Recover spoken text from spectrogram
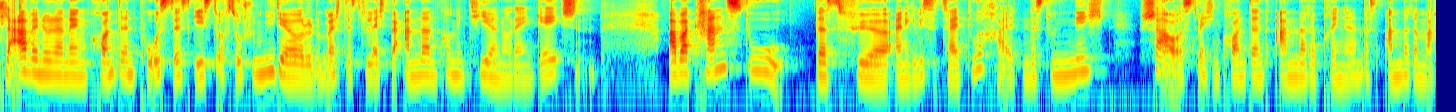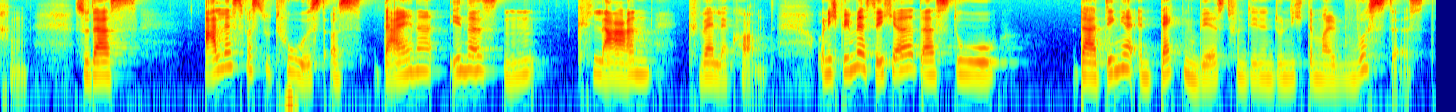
klar, wenn du dann einen Content postest, gehst du auf Social Media oder du möchtest vielleicht bei anderen kommentieren oder engagen. Aber kannst du das für eine gewisse Zeit durchhalten, dass du nicht schaust, welchen Content andere bringen, was andere machen, sodass alles, was du tust, aus deiner innersten klaren Quelle kommt. Und ich bin mir sicher, dass du da Dinge entdecken wirst, von denen du nicht einmal wusstest,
